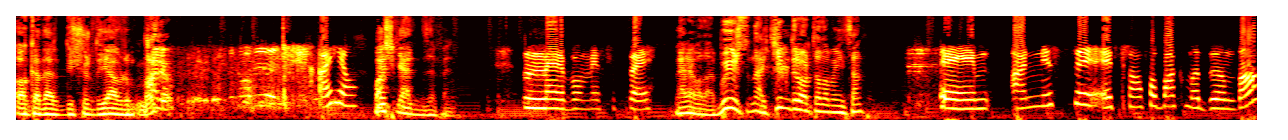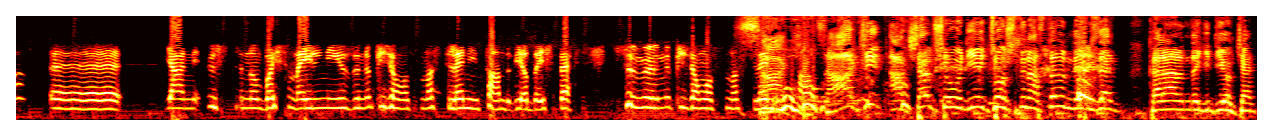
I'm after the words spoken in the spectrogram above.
O kadar düşürdü yavrum. Alo. Alo. Hoş geldiniz efendim. Merhaba Mesut Bey. Merhabalar. Buyursunlar. Kimdir ortalama insan? Ee, annesi etrafa bakmadığında e, yani üstünü, başını, elini, yüzünü pijamasına silen insandır. Ya da işte sümüğünü pijamasına Sakin, sakin. Akşam şovu niye coştun aslanım ne güzel kararında gidiyorken.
